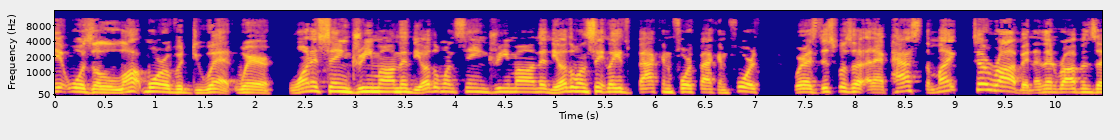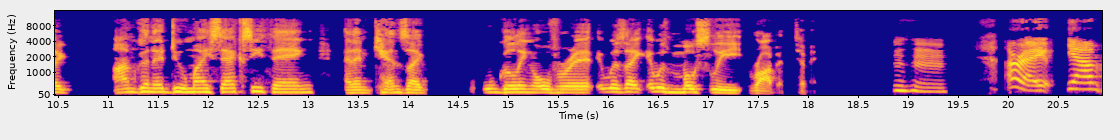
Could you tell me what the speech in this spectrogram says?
it was a lot more of a duet where one is saying dream on, then the other one's saying dream on, then the other one's saying like it's back and forth, back and forth. Whereas this was a, and I passed the mic to Robin and then Robin's like, I'm going to do my sexy thing. And then Ken's like oogling over it. It was like, it was mostly Robin to me. Hmm. All right. Yeah.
